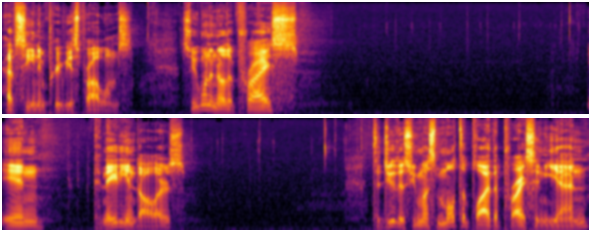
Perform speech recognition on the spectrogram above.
have seen in previous problems. So we want to know the price in Canadian dollars. To do this, we must multiply the price in yen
